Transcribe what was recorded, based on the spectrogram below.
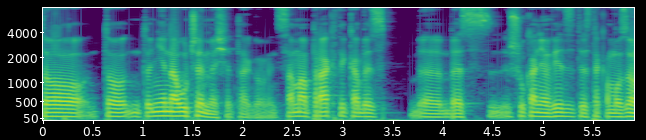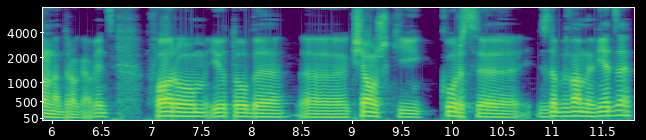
to, to, to nie nauczymy się tego. Więc sama praktyka bez, bez szukania wiedzy to jest taka mozolna droga. Więc forum, YouTube, e, książki, kursy, zdobywamy wiedzę,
